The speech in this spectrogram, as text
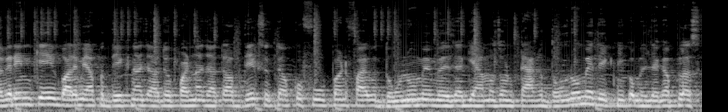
अगर इनके बारे में आप देखना चाहते हो, पढ़ना चाहते हो, आप देख सकते हो आपको फोर पॉइंट फाइव दोनों में मिल जाएगी अमेजोन टैग दोनों में देखने को मिल जाएगा प्लस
